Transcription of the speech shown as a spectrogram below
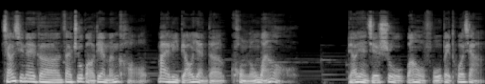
想起那个在珠宝店门口卖力表演的恐龙玩偶，表演结束，玩偶服被脱下。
